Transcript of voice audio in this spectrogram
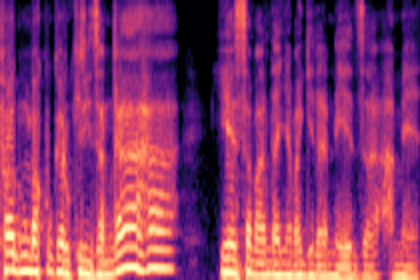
twagomba kugarukiriza ngaha yesi abandanya bagira neza. Amen.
